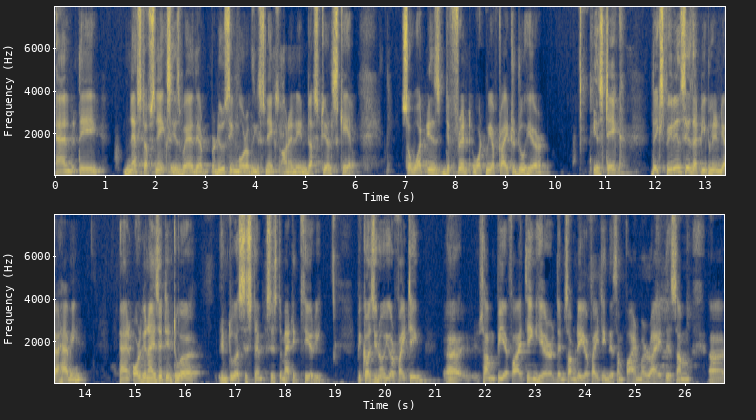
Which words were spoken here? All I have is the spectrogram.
And the nest of snakes is where they're producing more of these snakes on an industrial scale. So, what is different, what we have tried to do here is take the experiences that people in India are having and organize it into a into a system systematic theory. Because you know you're fighting uh, some PFI thing here, then someday you're fighting there's some farmer right, there's some uh,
